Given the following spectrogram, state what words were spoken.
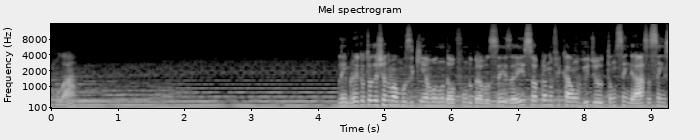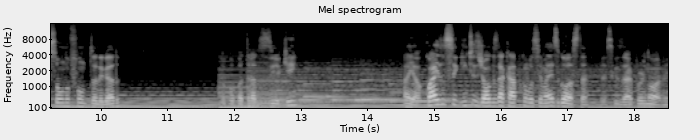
Vamos lá. Lembrando que eu tô deixando uma musiquinha rolando ao fundo pra vocês aí, só pra não ficar um vídeo tão sem graça, sem som no fundo, tá ligado? Eu vou pra traduzir aqui. Aí, ó. Quais os seguintes jogos da Capcom você mais gosta? Pesquisar por nome.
